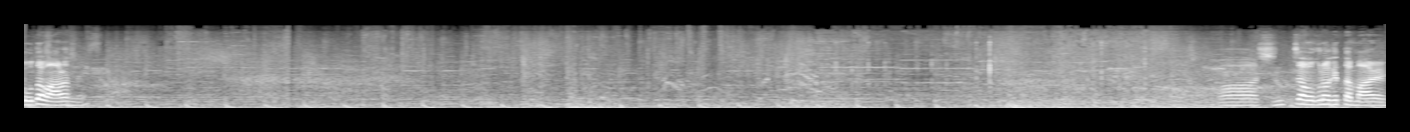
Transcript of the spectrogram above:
오다 말았네. 와 진짜 억울하겠다 말.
